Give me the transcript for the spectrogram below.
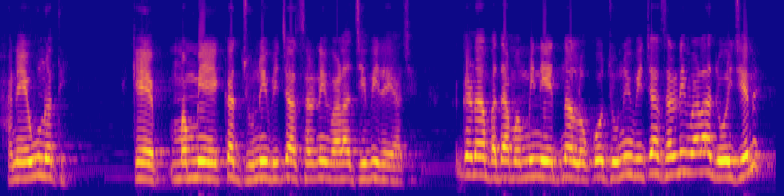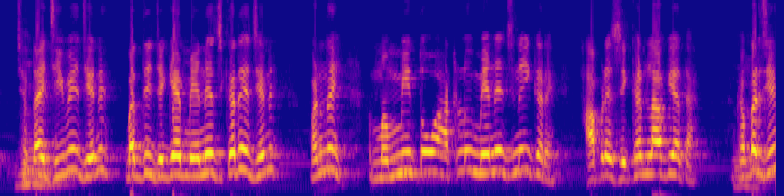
અને એવું નથી. કે મમ્મી એક જ જૂની વિચારસરણીવાળા જીવી રહ્યા છે. ઘણા બધા મમ્મીની એજના લોકો જૂની વિચારસરણીવાળા જ હોય છે ને. છતાંય જીવે છે ને. બધી જગ્યાએ મેનેજ કરે છે ને. પણ નહીં મમ્મી તો આટલું મેનેજ નહીં કરે. આપણે શ્રીખંડ લાવ્યા હતા. ખબર છે?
